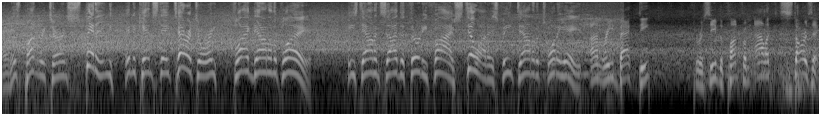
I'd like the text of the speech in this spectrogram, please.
And his punt return spinning into Kent State territory. Flag down on the play. He's down inside the 35, still on his feet, down to the 28. On Reid back deep to receive the punt from Alec Starzik.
